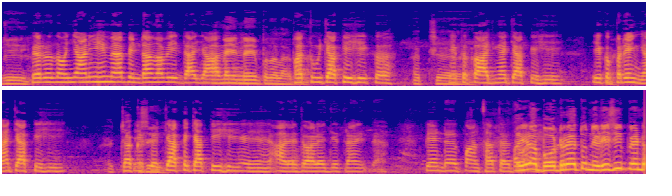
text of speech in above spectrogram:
ਜੀ। ਫਿਰ ਉਦੋਂ ਜਾਣੀ ਸੀ ਮੈਂ ਪਿੰਡਾਂ ਦਾ ਵੀ ਏਡਾ ਯਾਦ ਨਹੀਂ ਨਹੀਂ। ਪਤਾ ਲੱਗਦਾ। ਫਤੂ ਚੱਕ ਸੀ ਇੱਕ। ਅੱਛਾ। ਇੱਕ ਕਾਜੀਆਂ ਚੱਕ ਸੀ ਇੱਕ ਭਰਈਆਂ ਚੱਕ ਸੀ ਚੱਕ ਸੀ। ਇੱਕ ਚੱਕ ਇਹ ਆਲੇ ਦੁਆਲੇ ਜਿਸ ਤਰ੍ਹਾਂ। ਪਿੰਡ ਪੰਜ ਸੱਤ ਆ ਜਿਹੜਾ ਬਾਰਡਰ ਹੈ ਤੋਂ ਨੇੜੇ ਸੀ ਪਿੰਡ?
